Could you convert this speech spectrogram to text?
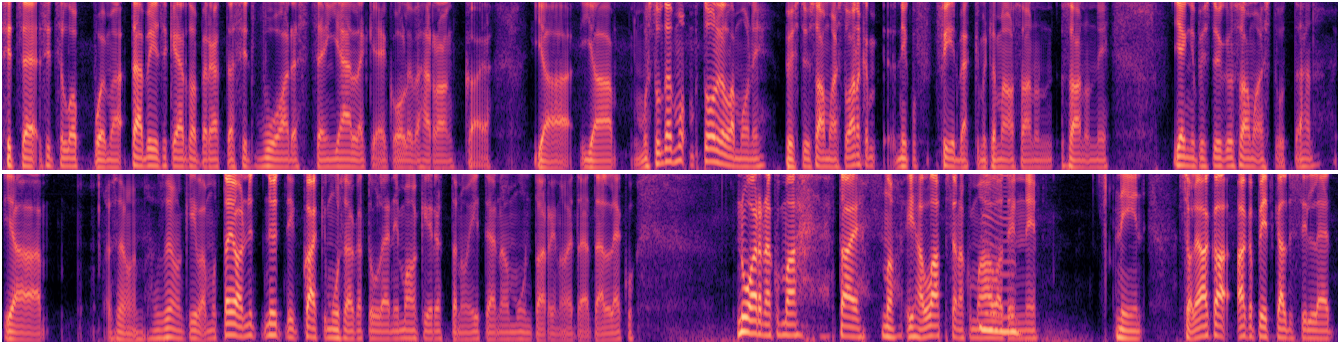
sit se, sit se loppui. Mä, tää biisi kertoo periaatteessa sit vuodesta sen jälkeen, kun oli vähän rankkaa. Ja, ja, ja musta tuntuu, että todella moni pystyy samaistumaan, ainakaan niinku feedback, mitä mä oon saanut, saanut, niin jengi pystyy kyllä samaistumaan tähän. Ja se on, se on kiva. Mutta joo, nyt, nyt niin kaikki musa, joka tulee, niin mä oon kirjoittanut itse, ne on mun tarinoita ja tälleen. Kun nuorena, kun mä, tai no ihan lapsena, kun mä Mm. aloitin, niin, niin se oli aika, aika pitkälti silleen, että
